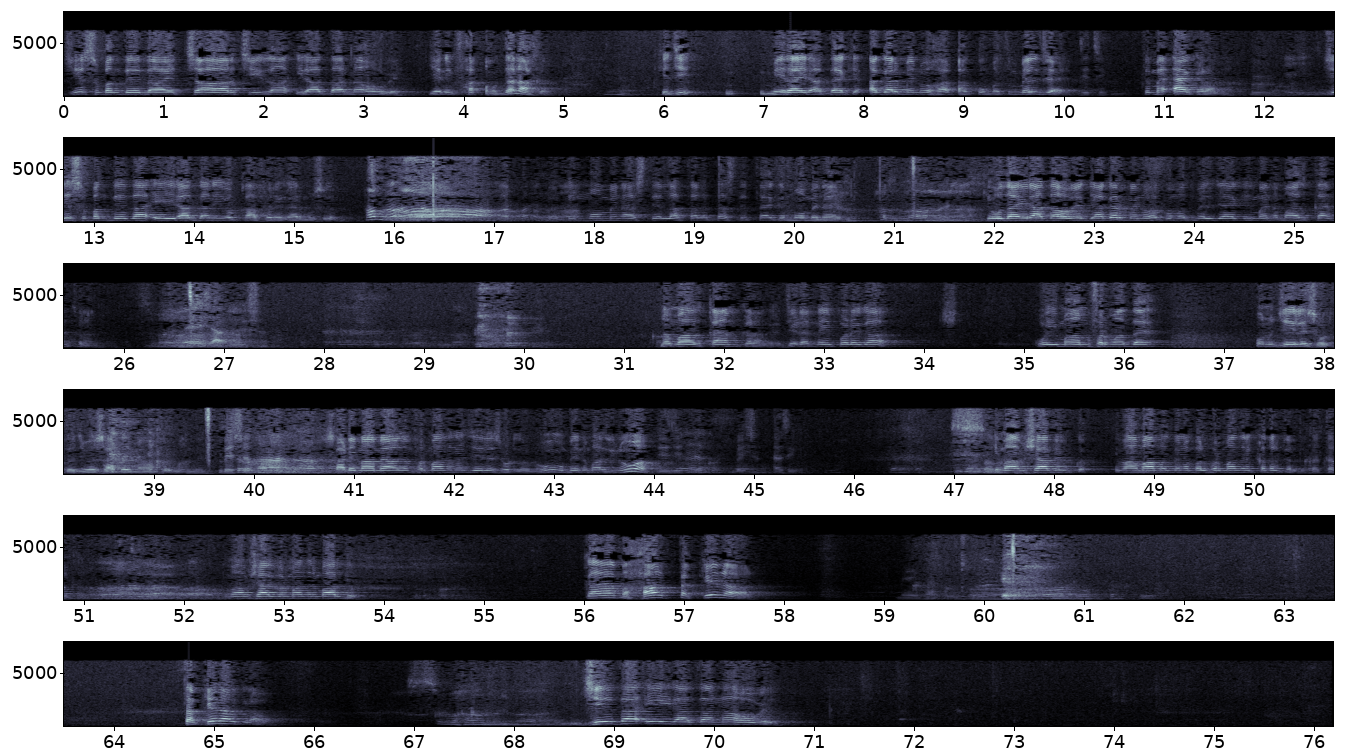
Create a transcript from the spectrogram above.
جس بندے دا چار چیزاں ارادہ نہ ہوئے یعنی ہوں نا آخر؟ کہ جی میرا ارادہ ہے کہ اگر مینو حکومت مل جائے جی جی۔ تو میں اے کرا جس بندے دا یہ ارادہ نہیں وہ کافر غیر مسلم۔ مومن اللہ تعالیٰ دس دیتا ہے کہ مومن ہے۔ کہ وہ ارادہ ہوئے کہ اگر مینو حکومت مل جائے گی میں نماز قائم کرا شک نماز قائم کرا جڑا نہیں پڑھے گا کوئی امام فرما ہے انہوں جیل سٹ دو جی سارے امام فرما سارے امام آزم فرما نے جیل سٹ دو نو بے نمازی نو امام شافی امام احمد بن امبل فرما نے قتل کر دو امام شافی فرما نے مار دو قائم ہر تکے نال دھکے نال کراؤ اللہ جیدا اے ارادہ نہ ہوئے۔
